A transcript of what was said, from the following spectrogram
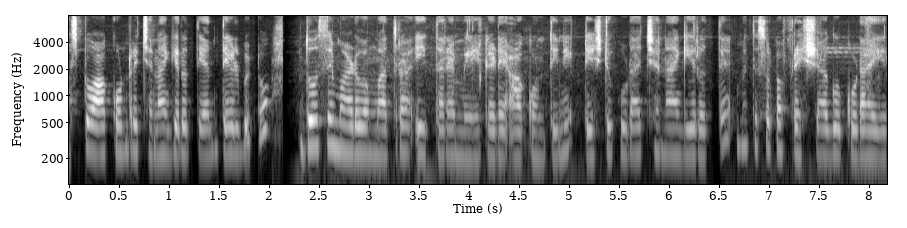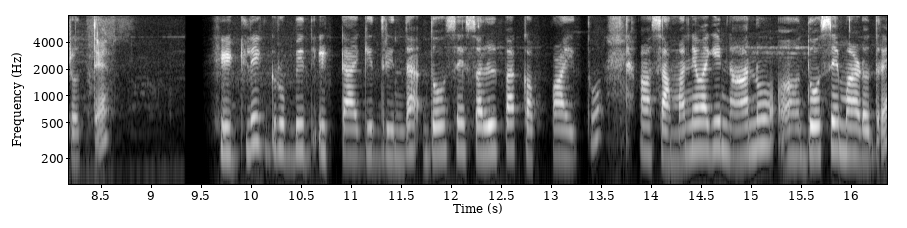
ಅಷ್ಟು ಹಾಕ್ಕೊಂಡ್ರೆ ಚೆನ್ನಾಗಿರುತ್ತೆ ಅಂತ ಹೇಳ್ಬಿಟ್ಟು ದೋಸೆ ಮಾಡುವಾಗ ಮಾತ್ರ ಈ ಥರ ಮೇಲ್ಗಡೆ ಹಾಕೊತೀನಿ ಟೇಸ್ಟು ಕೂಡ ಚೆನ್ನಾಗಿರುತ್ತೆ, ಮತ್ತು ಸ್ವಲ್ಪ ಫ್ರೆಶ್ ಆಗು ಕೂಡ ಇರುತ್ತೆ. ಇಡ್ಲಿಗೆ ರುಬ್ಬಿದ ಹಿಟ್ಟಾಗಿದ್ದರಿಂದ ದೋಸೆ ಸ್ವಲ್ಪ ಕಪ್ಪಾಯಿತು. ಸಾಮಾನ್ಯವಾಗಿ ನಾನು ದೋಸೆ ಮಾಡಿದ್ರೆ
